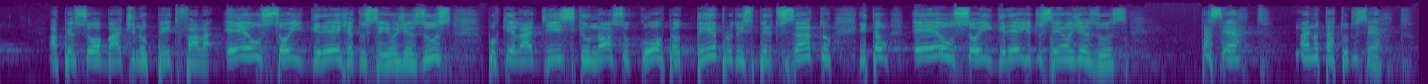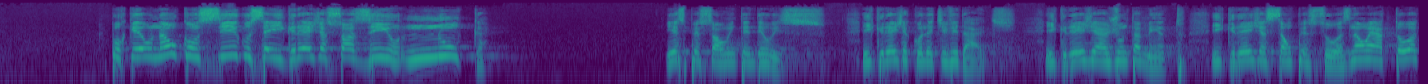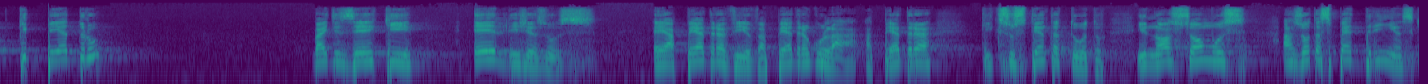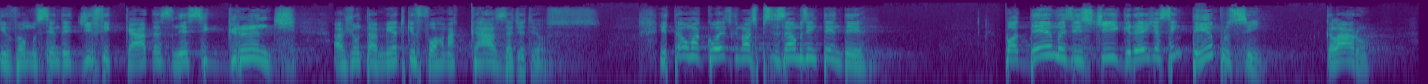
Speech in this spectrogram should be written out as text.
a pessoa bate no peito e fala: Eu sou igreja do Senhor Jesus, porque lá diz que o nosso corpo é o templo do Espírito Santo, então eu sou igreja do Senhor Jesus. Está certo, mas não está tudo certo. Porque eu não consigo ser igreja sozinho, nunca. E esse pessoal entendeu isso. Igreja é coletividade, igreja é ajuntamento, igrejas são pessoas. Não é à toa que Pedro vai dizer que Ele, Jesus, é a pedra viva, a pedra angular, a pedra que sustenta tudo, e nós somos as outras pedrinhas que vamos sendo edificadas nesse grande ajuntamento que forma a casa de Deus. Então, uma coisa que nós precisamos entender: podemos existir igreja sem templo, sim, claro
